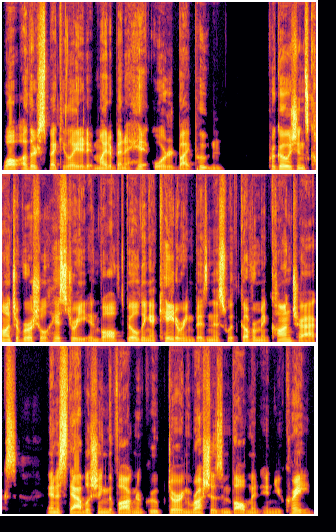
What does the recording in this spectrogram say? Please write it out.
while others speculated it might have been a hit ordered by Putin. Prigozhin's controversial history involved building a catering business with government contracts and establishing the Wagner Group during Russia's involvement in Ukraine.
